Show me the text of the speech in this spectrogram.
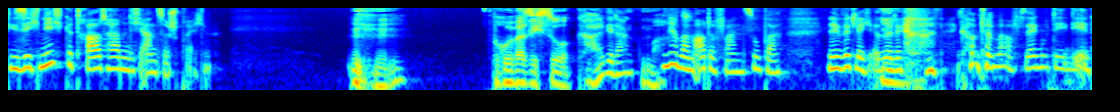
die sich nicht getraut haben, dich anzusprechen? Mhm. Worüber sich so Karl Gedanken macht. Ja, beim Autofahren, super. Nee, wirklich, also mhm. der, der, kommt immer auf sehr gute Ideen.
